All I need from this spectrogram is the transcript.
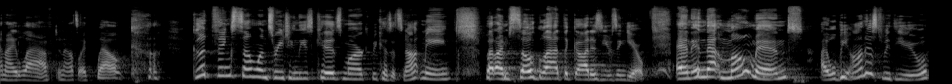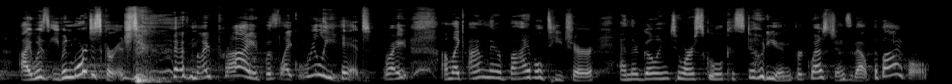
And I laughed and I was like, well, good thing someone's reaching these kids, Mark, because it's not me, but I'm so glad that God is using you. And in that moment, I will be honest with you, I was even more discouraged. and my pride was like really hit, right? I'm like, I'm their Bible teacher and they're going to our school custodian for questions about the Bible.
